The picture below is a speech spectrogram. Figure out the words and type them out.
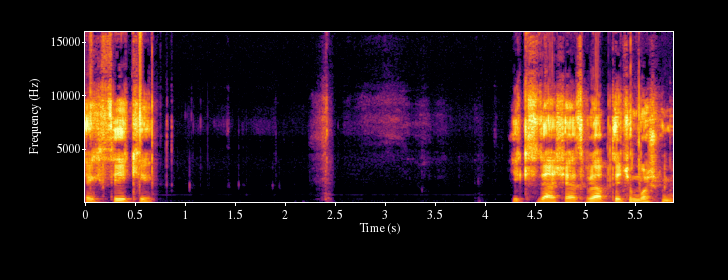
eksi 2 İkisi de aşağı sıfır yaptığı için boş mu?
